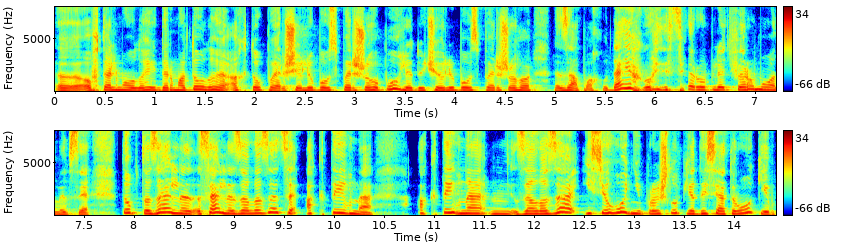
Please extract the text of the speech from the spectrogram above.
е, офтальмологи і дерматологи, а хто перший? Любов з першого погляду чи любов з першого запаху? Да, якось це роблять феромони. Все. Тобто сальна залоза це активна. Активна залоза, і сьогодні пройшло 50 років,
